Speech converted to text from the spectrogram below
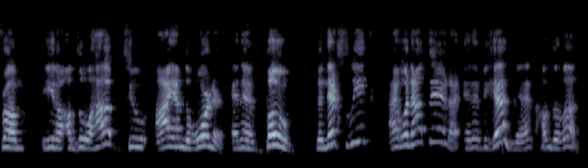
from you know Abdul Wahab to I am the Warner, and then boom, the next week I went out there and, I, and it began, man. Alhamdulillah.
